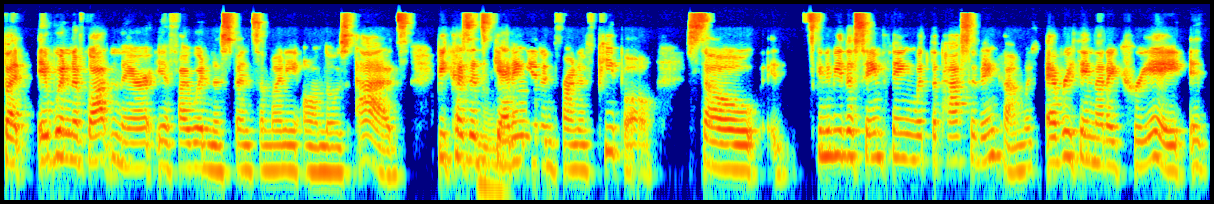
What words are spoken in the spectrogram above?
But it wouldn't have gotten there if I wouldn't have spent some money on those ads because it's mm. getting it in front of people. So it's going to be the same thing with the passive income with everything that i create it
